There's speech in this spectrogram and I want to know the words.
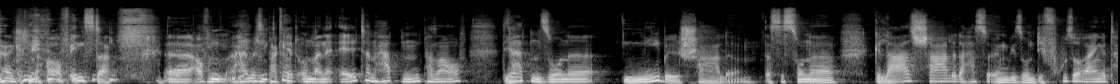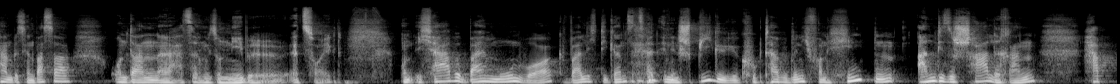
genau, auf Insta. äh, auf dem heimischen TikTok. Parkett. Und meine Eltern hatten, pass auf, die hatten so eine Nebelschale. Das ist so eine Glasschale, da hast du irgendwie so einen Diffusor reingetan, ein bisschen Wasser und dann äh, hast du irgendwie so Nebel erzeugt. Und ich habe beim Moonwalk, weil ich die ganze Zeit in den Spiegel geguckt habe, bin ich von hinten an diese Schale ran, hab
